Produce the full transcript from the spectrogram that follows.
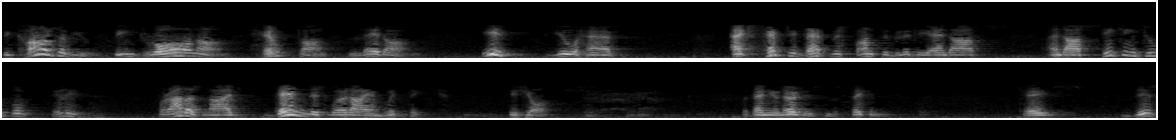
because of you, being drawn on, helped on, led on. If you have accepted that responsibility and are, and are seeking to fulfill it for others' lives, then this word I am with thee is yours. But then you notice in the second case, this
